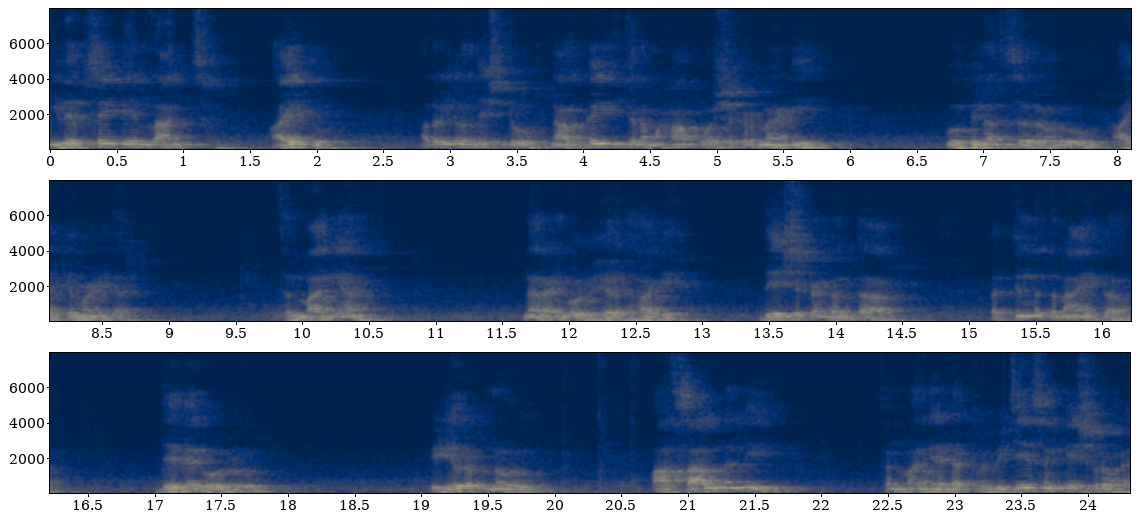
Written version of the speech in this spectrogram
ಈ ವೆಬ್ಸೈಟ್ ಏನು ಲಾಂಚ್ ಆಯಿತು, ಅದರಲ್ಲಿ ಒಂದಿಷ್ಟು ನಾಲ್ಕೈದು ಜನ ಮಹಾಪೋಷಕರನ್ನಾಗಿ ಗೋಪಿನಾಥ್ ಸರ್ ಅವರು ಆಯ್ಕೆ ಮಾಡಿದ್ದಾರೆ. ಸನ್ಮಾನ್ಯ ನಾರಾಯಣಗೌಡರು ಹೇಳಿದ ಹಾಗೆ ದೇಶ ಕಂಡಂಥ ಅತ್ಯುನ್ನತ ನಾಯಕ ದೇವೇಗೌಡರು, ಯಡಿಯೂರಪ್ಪನವರು ಆ ಸಾಲಿನಲ್ಲಿ ಸನ್ಮಾನ್ಯ ಡಾಕ್ಟರ್ ವಿಜಯ ಸಂಕೇಶ್ವರ ಅವರ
